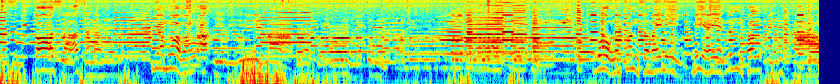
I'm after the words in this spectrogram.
ก็สืบต่อศาสนังอย่ามัวหวังอะทีลีลาเนสมัยนี้มีให้เห็นพ้องเป็นขาว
